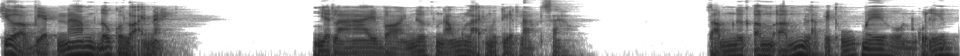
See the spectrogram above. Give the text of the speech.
Chứ ở Việt Nam đâu có loại này. Nhất là hai vòi nước nóng lại mới tuyệt làm sao. Tắm nước ấm ấm là cái thú mê hồn của Liên.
